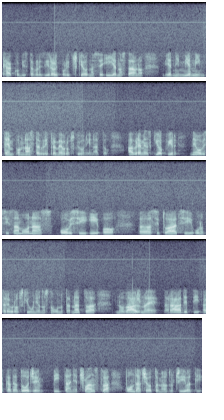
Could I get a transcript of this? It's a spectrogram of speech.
kako bi stabilizirali političke odnose i jednostavno jednim mirnim tempom nastavili prema Europskoj uniji i NATO. A vremenski okvir ne ovisi samo o nas, ovisi i o e, situaciji unutar Europske unije, odnosno unutar NATO-a, no važno je raditi, a kada dođe pitanje članstva, onda će o tome odlučivati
